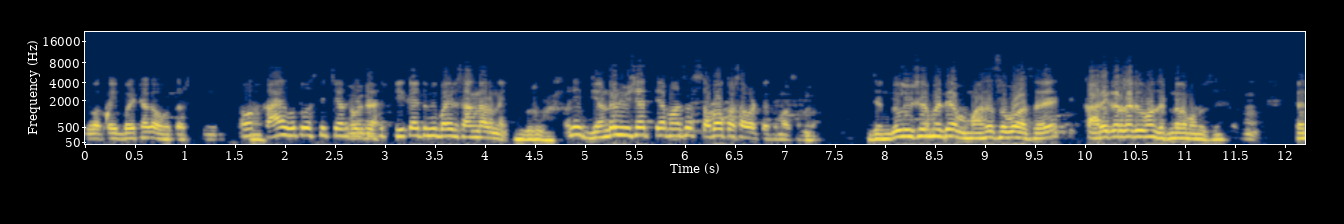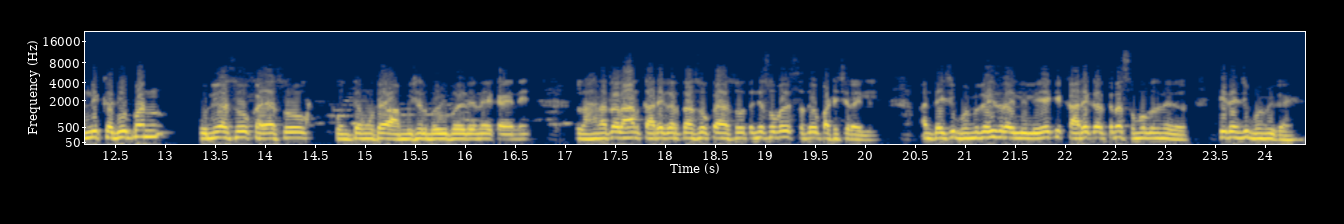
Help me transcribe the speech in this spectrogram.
किंवा काही बैठका होत असतील तेव्हा काय होत असते चर्चा ती- ती काय तुम्ही बाहेर सांगणार नाही. बरोबर. एक जनरल विषयात त्या माणसाचा स्वभाव कसा वाटतो तुम्हाला समजा जनरल विषयामध्ये माझा स्वभाव असा आहे की कार्यकर्त्यासाठी तुम्हाला झटणारा माणूस आहे. हं. त्यांनी कधी पण कुणी असो काय असो कोणत्या मोठ्या आमिषाला बळी पडले नाही काय नाही. लहानातला लहान कार्यकर्ता असो काय असो त्यांच्यासोबत सदैव पाठीशी राहिलेली आणि त्याची भूमिका हीच राहिलेली आहे की कार्यकर्त्यांना समोर कसं नाही ही त्यांची भूमिका आहे.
